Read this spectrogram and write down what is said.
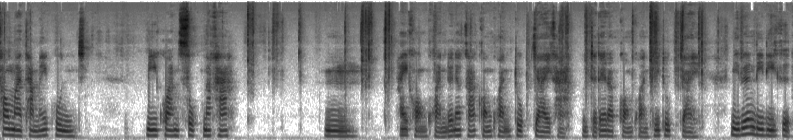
เข้ามาทำให้คุณมีความสุขนะคะ อืม ให้ของขวัญด้วยนะคะ ของขวัญถูกใจค่ะ คุณจะได้รับของขวัญที่ถูกใจ มีเรื่องดีๆเกิด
